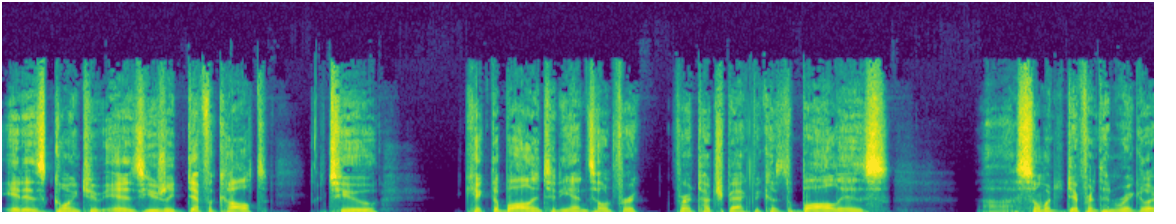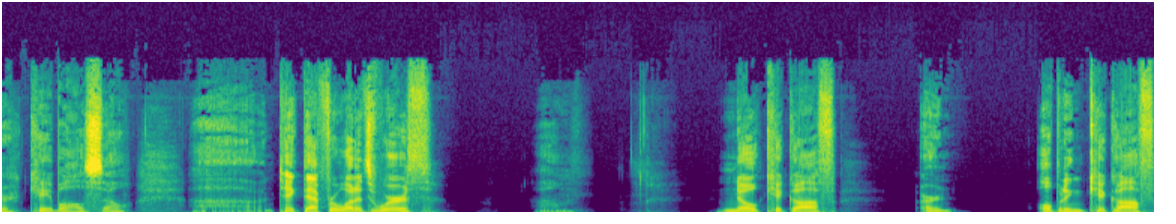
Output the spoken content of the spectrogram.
it is going to it is usually difficult to kick the ball into the end zone for for a touchback because the ball is uh, so much different than regular K balls. So uh, take that for what it's worth. Um, no kickoff or opening kickoff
